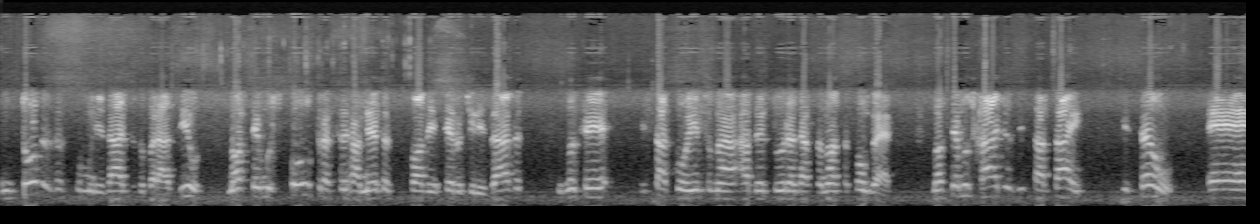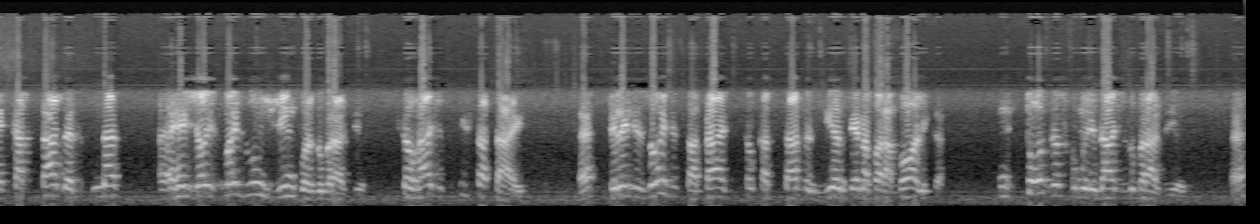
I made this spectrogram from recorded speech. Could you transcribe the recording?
em todas as comunidades do Brasil, nós temos outras ferramentas que podem ser utilizadas, e você destacou isso na abertura dessa nossa conversa. Nós temos rádios estatais que são é, captadas nas eh, regiões mais longínquas do Brasil. São rádios estatais. Né? Televisões estatais são captadas via antena parabólica em todas as comunidades do Brasil. Né?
